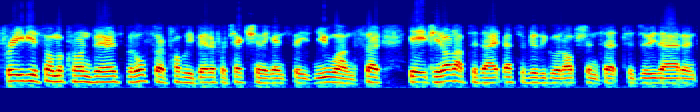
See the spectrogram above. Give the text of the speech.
previous Omicron variants, but also probably better protection against these new ones. So, yeah, if you're not up to date, that's a really good option to, to do that and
